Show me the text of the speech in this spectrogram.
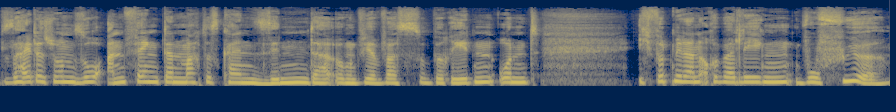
Seite schon so anfängt, dann macht es keinen Sinn, da irgendwie was zu bereden. Und ich würde mir dann auch überlegen, wofür?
